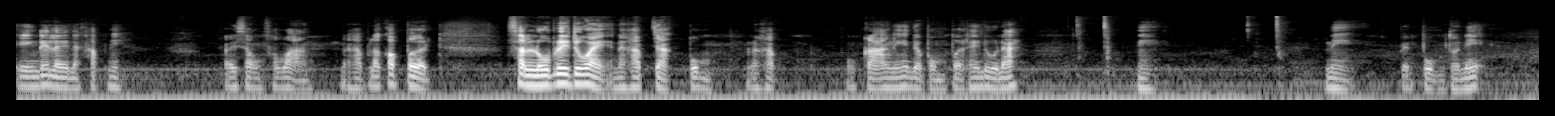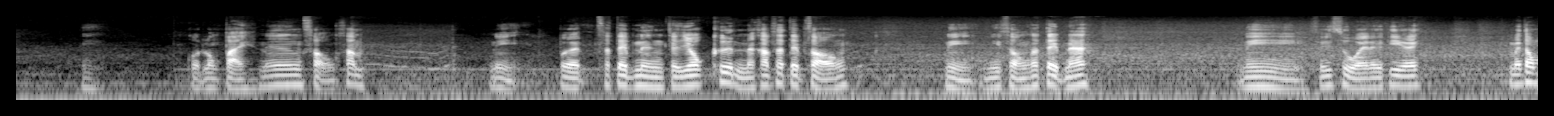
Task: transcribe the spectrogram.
เองได้เลยนะครับ นี่ ไฟส่องสว่างนะครับ แล้วก็เปิดซันรูปได้ด้วยนะครับ จากปุ่มนะครับ ตรงกลางนี้เดี๋ยวผมเปิดให้ดูนะ นี่เป็นปุ่มตัวนี้นี่กดลงไปหนึ่งสองสามนี่เปิดสเต็ปหนึ่งจะยกขึ้นนะครับสเต็ปสองนี่มีสองสเต็ปนะ นี่สวยๆเลยพี่เอ้ยไม่ต้อง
